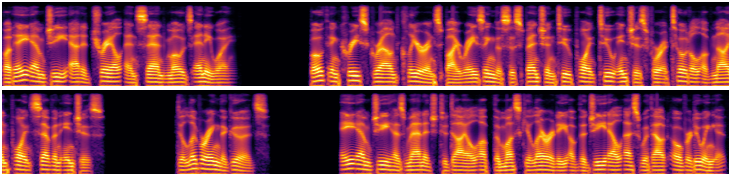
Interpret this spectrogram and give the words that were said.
but AMG added trail and sand modes anyway. Both increase ground clearance by raising the suspension 2.2 inches for a total of 9.7 inches. Delivering the goods. AMG has managed to dial up the muscularity of the GLS without overdoing it.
